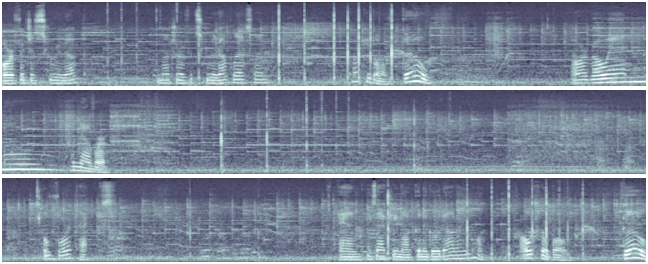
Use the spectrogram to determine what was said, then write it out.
Or if it just screwed up. I'm not sure if it screwed up last time. Pokeball, go! Or go in... Uh, Never. Oh, Vortex. And he's actually not gonna go down anymore. Ultra Ball. Go!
